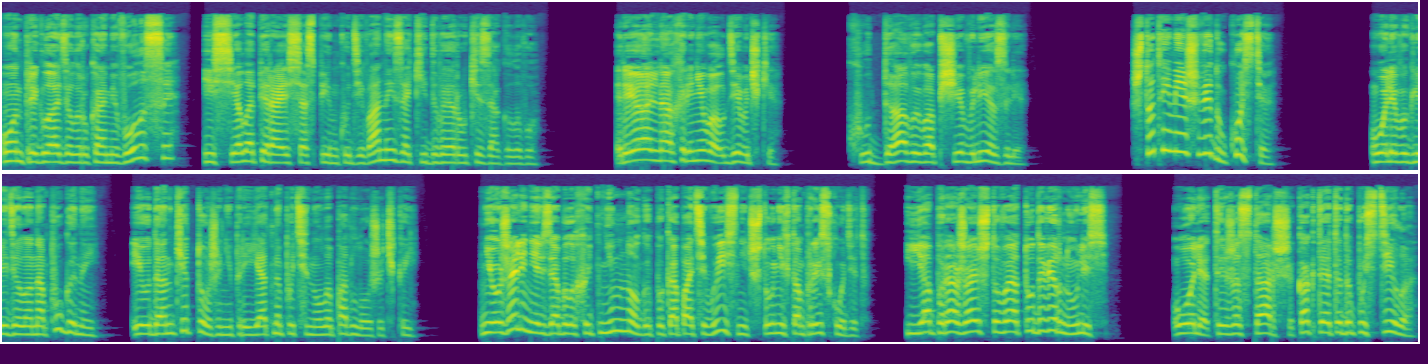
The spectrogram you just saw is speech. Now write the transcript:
Он пригладил руками волосы и сел, опираясь о спинку дивана и закидывая руки за голову. «Реально охреневал, девочки. Куда вы вообще влезли?» «Что ты имеешь в виду, Костя?» Оля выглядела напуганной, и у Данки тоже неприятно потянула под ложечкой. «Неужели нельзя было хоть немного покопать и выяснить, что у них там происходит? И я поражаюсь, что вы оттуда вернулись. Оля, ты же старше, как ты это допустила?»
